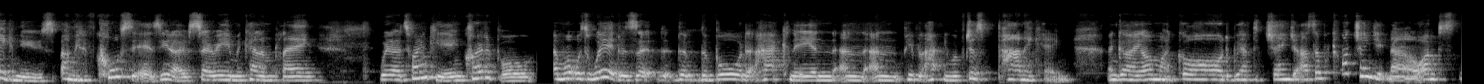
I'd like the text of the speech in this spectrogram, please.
big news. I mean of course it is you know sir ian mckellen playing Widow Twanky, incredible. And what was weird was that the, the board at Hackney and, and, and people at Hackney were just panicking and going, oh my God, we have to change it. I said, we can't change it now. I'm just,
